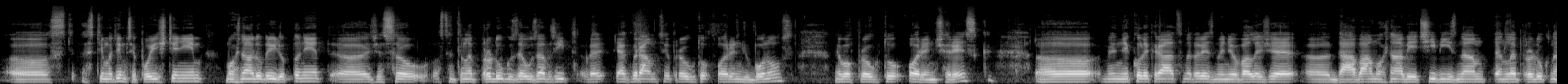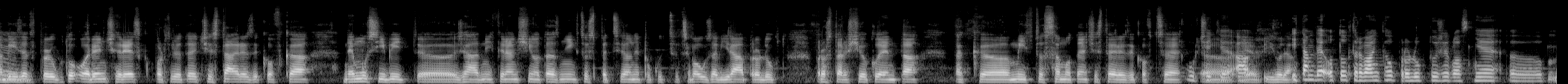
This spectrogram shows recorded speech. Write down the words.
s, s tím tím připojištěním. Možná dobrý doplnit, uh, že jsou vlastně tenhle produkt lze uzavřít ve, jak v rámci produktu Orange Bonus nebo v produktu Orange Risk. Uh, my několikrát jsme tady zmiňovali, že uh, dává možná větší význam tenhle produkt nabízet hmm. v produktu Orange Risk, protože to je čistá rizikovka, nemusí být uh, žádný finanční otazník, což speciálně pokud se třeba uzavírá produkt pro staršího klienta, tak uh, mít to samotné čisté rizikovce Určitě. Eh, a je výhoda. I tam jde o to trvání toho produktu, že vlastně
